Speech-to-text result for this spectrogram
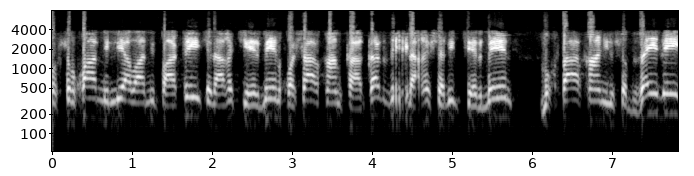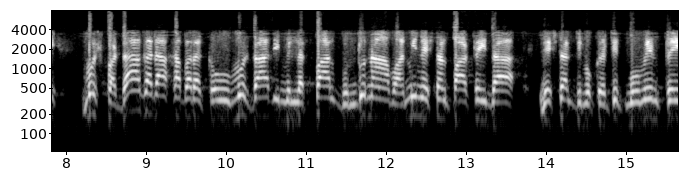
پښتونخوا ملي عوامي پارټۍ چې د هغه چیرمین خوشحال خان کاکړ دی د هغه شریک چیرمین مختار خان یوسفزی دی، موږ په ډاګه دا خبره کوو، موږ دا دي ملتپال ګوندونه، عوامي نېشنل پارټۍ ده، نېشنل ډیموکراتیک مومنټ دی،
